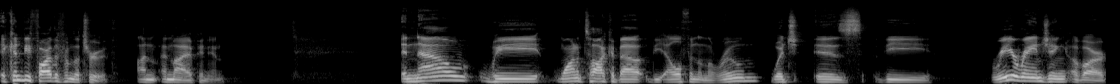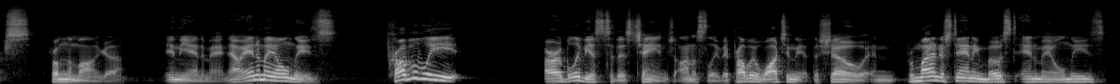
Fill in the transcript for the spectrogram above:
It can be farther from the truth, in my opinion. And now we want to talk about the elephant in the room, which is the rearranging of arcs from the manga in the anime. Now, anime onlys probably are oblivious to this change, honestly. They're probably watching the, the show, and from my understanding, most anime onlys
